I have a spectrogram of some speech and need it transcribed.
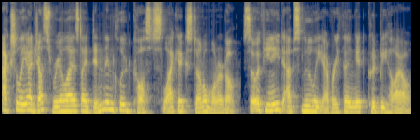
Actually I just realized I didn't include costs like external monitor, so if you need absolutely everything it could be higher.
